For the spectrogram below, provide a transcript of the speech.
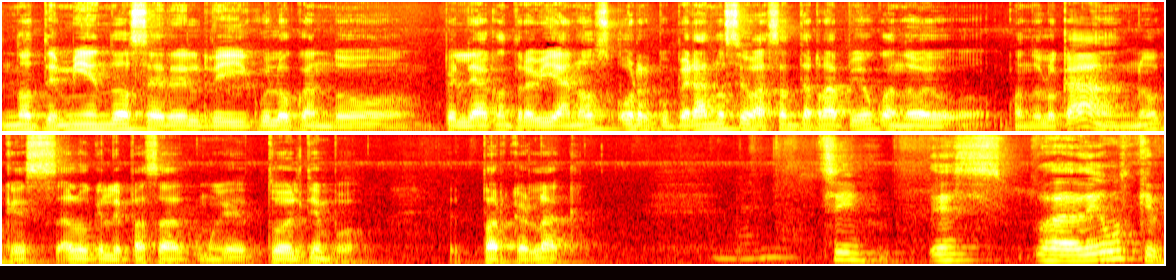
no temiendo hacer el ridículo cuando pelea contra villanos o recuperándose bastante rápido cuando, cuando lo cagan, ¿no? Que es algo que le pasa como que todo el tiempo. Parker Luck. Sí, es, o sea, digamos que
